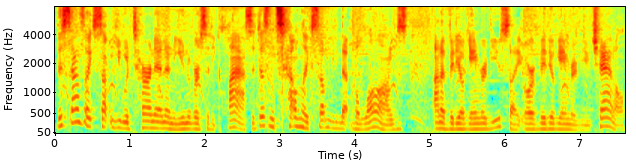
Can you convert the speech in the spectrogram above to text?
this sounds like something you would turn in in a university class. It doesn't sound like something that belongs on a video game review site or a video game review channel.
